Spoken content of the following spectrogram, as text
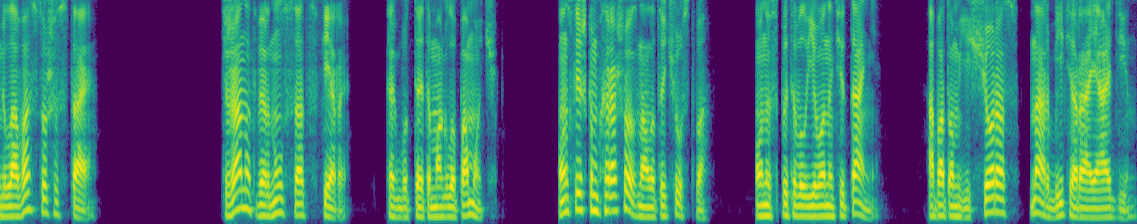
Глава 106. Джан отвернулся от сферы, как будто это могло помочь. Он слишком хорошо знал это чувство. Он испытывал его на Титане, а потом еще раз на орбите Рая-1.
